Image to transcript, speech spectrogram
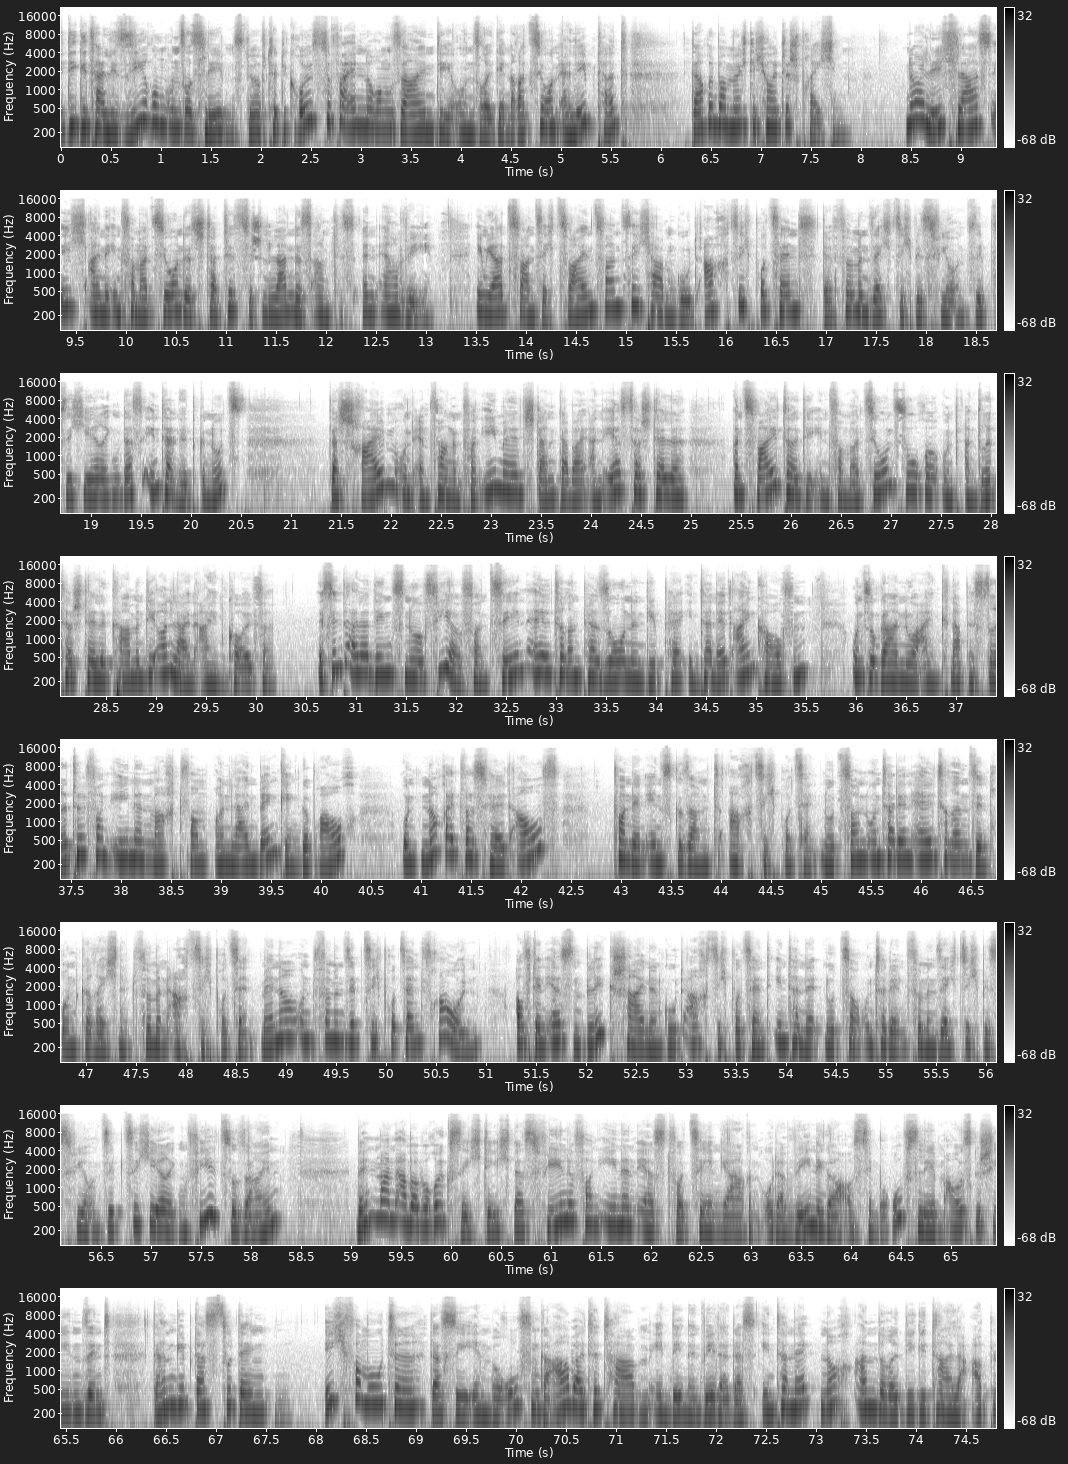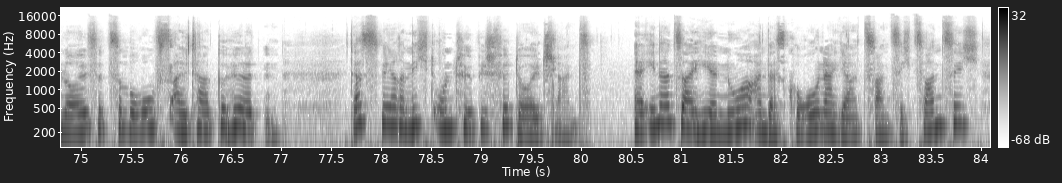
Die Digitalisierung unseres Lebens dürfte die größte Veränderung sein, die unsere Generation erlebt hat. Darüber möchte ich heute sprechen. Neulich las ich eine Information des Statistischen Landesamtes NRW. Im Jahr 2022 haben gut 80 Prozent der 65 bis 74-Jährigen das Internet genutzt. Das Schreiben und Empfangen von E-Mails stand dabei an erster Stelle an zweiter die Informationssuche und an dritter Stelle kamen die Online-Einkäufe. Es sind allerdings nur vier von zehn älteren Personen, die per Internet einkaufen und sogar nur ein knappes Drittel von ihnen macht vom Online-Banking Gebrauch und noch etwas fällt auf, von den insgesamt 80 Prozent Nutzern unter den Älteren sind rund gerechnet 85 Prozent Männer und 75 Prozent Frauen. Auf den ersten Blick scheinen gut 80 Prozent Internetnutzer unter den 65 bis 74-Jährigen viel zu sein. Wenn man aber berücksichtigt, dass viele von ihnen erst vor zehn Jahren oder weniger aus dem Berufsleben ausgeschieden sind, dann gibt das zu denken. Ich vermute, dass sie in Berufen gearbeitet haben, in denen weder das Internet noch andere digitale Abläufe zum Berufsalltag gehörten. Das wäre nicht untypisch für Deutschland. Erinnert sei hier nur an das Corona-Jahr 2020.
